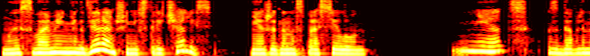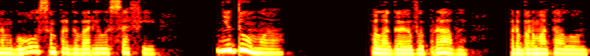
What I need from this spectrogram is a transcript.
«Мы с вами нигде раньше не встречались?» — неожиданно спросил он. «Нет», — сдавленным голосом проговорила Софи. «Не думаю». «Полагаю, вы правы», — пробормотал он.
